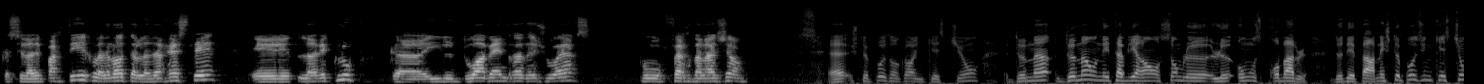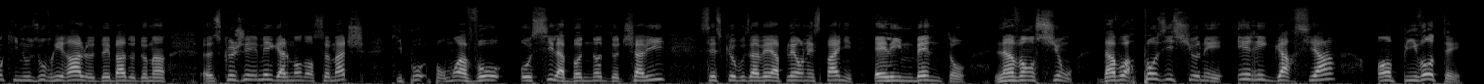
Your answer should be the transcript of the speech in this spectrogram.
que c'est la de partir, la de l'autre, la de rester, et la de club, qu'il doit vendre des joueurs pour faire de l'argent. Euh, je te pose encore une question. Demain, demain on établira ensemble le, le 11 probable de départ. Mais je te pose une question qui nous ouvrira le débat de demain. Euh, ce que j'ai aimé également dans ce match, qui pour, pour moi vaut aussi la bonne note de Xavi, c'est ce que vous avez appelé en Espagne el invento, l'invention d'avoir positionné Eric Garcia en pivoté.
